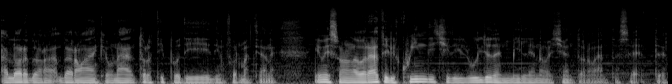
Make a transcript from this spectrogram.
allora darò, darò anche un altro tipo di, di informazione. Io mi sono laureato il 15 di luglio del 1997.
